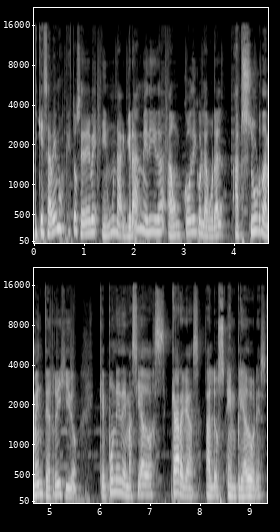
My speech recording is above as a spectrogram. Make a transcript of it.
Y que sabemos que esto se debe en una gran medida a un código laboral absurdamente rígido que pone demasiadas cargas a los empleadores,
